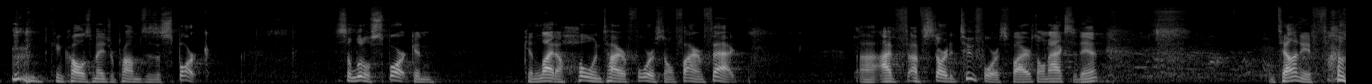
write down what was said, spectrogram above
can cause major problems is a spark. Just a little spark can, can light a whole entire forest on fire. In fact, uh, I've, I've started two forest fires on accident. I'm telling you, I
